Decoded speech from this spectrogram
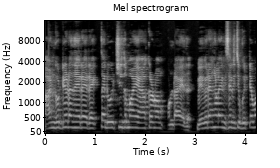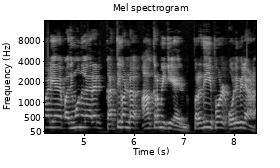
ആൺകുട്ടിയുടെ നേരെ രക്തരൂക്ഷിതമായ ആക്രമണം ഉണ്ടായത്. വിവരങ്ങളനുസരിച്ച് കുറ്റവാളിയായ പതിമൂന്നുകാരൻ കത്തികൊണ്ട് ആക്രമിക്കുകയായിരുന്നു. പ്രതി ഇപ്പോൾ ഒളിവിലാണ്.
